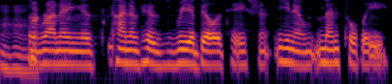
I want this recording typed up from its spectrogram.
Mhm. the running is kind of his rehabilitation. You know, mentally.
